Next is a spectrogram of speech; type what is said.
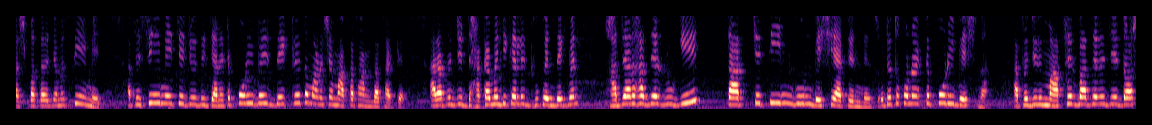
হাসপাতালে যেমন সিএমএইচ আপনি সিএমএইচে যদি যান, এটা পরিবেশ দেখলে তো মানুষের মাথা ঠান্ডা থাকে। আর আপনি যদি ঢাকা মেডিকেলে ঢুকেন, দেখবেন হাজার হাজার রুগী তার চেয়ে তিন গুণ বেশি অ্যাটেন্ডেন্স ওটা তো কোনো একটা পরিবেশ না। আপনি যদি মাছের বাজারে যে দশ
